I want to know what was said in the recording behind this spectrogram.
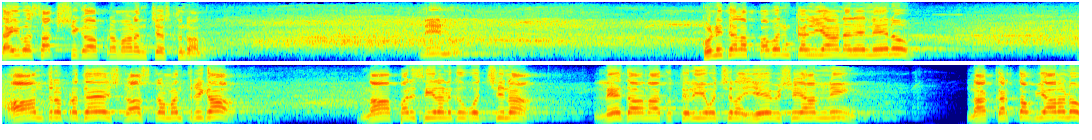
దైవ సాక్షిగా ప్రమాణం చేస్తున్నాను. నేను కొణిదెల పవన్ కళ్యాణ్ అనే నేను ఆంధ్రప్రదేశ్ రాష్ట్ర మంత్రిగా నా పరిశీలనకు వచ్చిన లేదా నాకు తెలియవచ్చిన ఏ విషయాన్ని నా కర్తవ్యాలను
